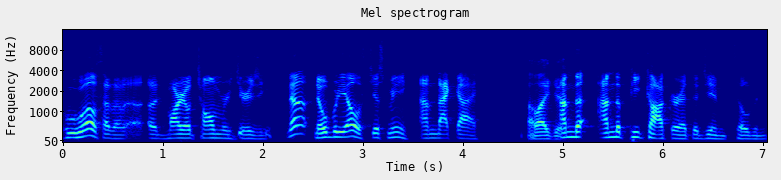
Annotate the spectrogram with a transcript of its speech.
who else has a, a Mario Chalmers jersey? No, nobody else, just me. I'm that guy. I like it. I'm the I'm the peacocker at the gym, Tobin.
